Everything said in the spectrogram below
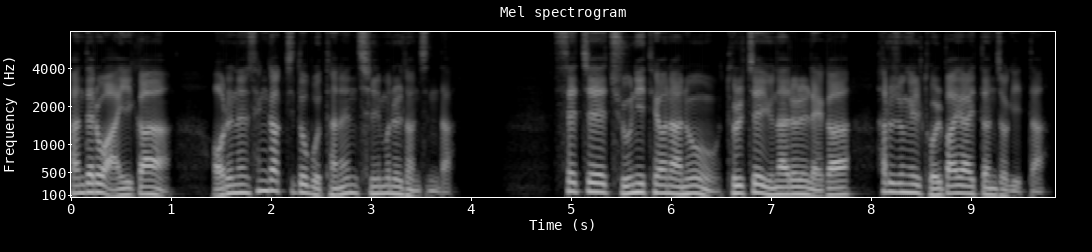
반대로 아이가 어른은 생각지도 못하는 질문을 던진다. 셋째 준이 태어난 후 둘째 유나를 내가 하루 종일 돌봐야 했던 적이 있다.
